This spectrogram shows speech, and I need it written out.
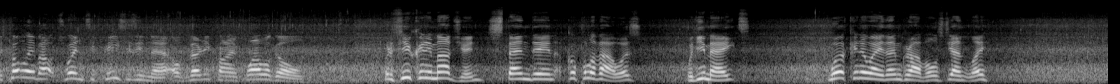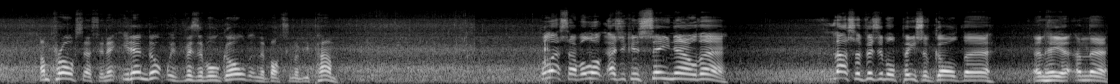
there's probably about 20 pieces in there of very fine flour gold. But if you can imagine spending a couple of hours with your mate, working away them gravels gently and processing it, you'd end up with visible gold in the bottom of your pan. Well, let's have a look. As you can see now there, that's a visible piece of gold there and here and there.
